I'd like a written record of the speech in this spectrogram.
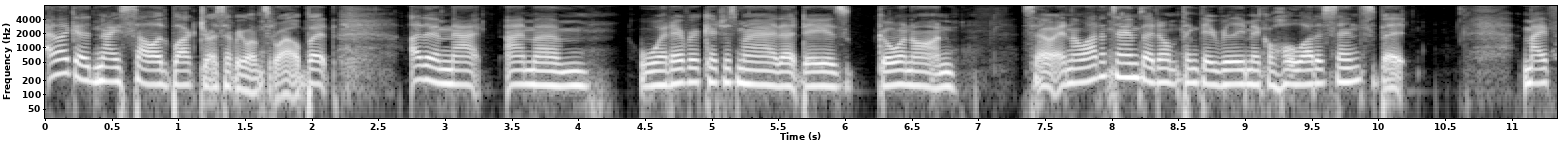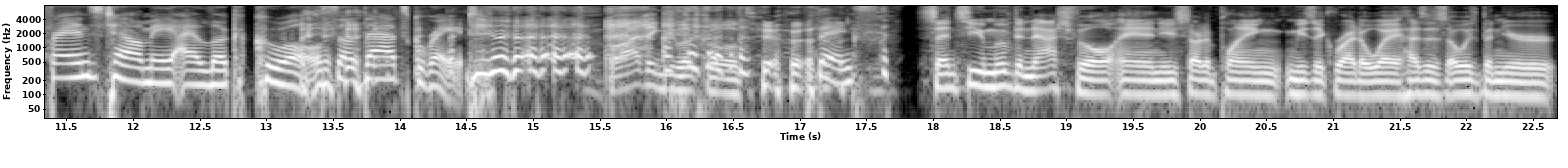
I like a nice solid black dress every once in a while, but other than that, I'm um whatever catches my eye that day is going on. So, and a lot of times I don't think they really make a whole lot of sense, but my friends tell me I look cool. So that's great. Well, I think you look cool too. Thanks. Since you moved to Nashville and you started playing music right away, has this always been your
